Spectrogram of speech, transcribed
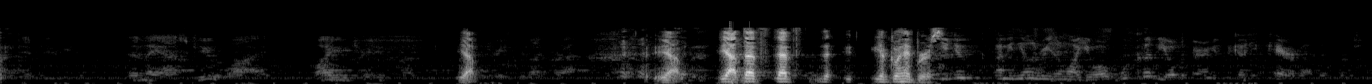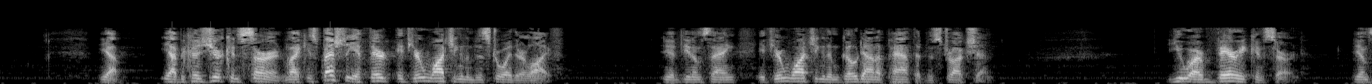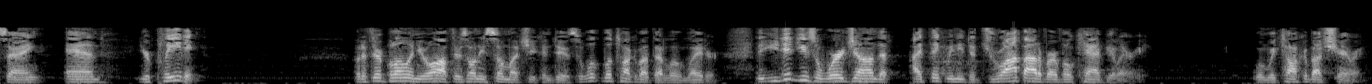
Then they ask you why. Why are you treating me like Yeah. Yeah. Yeah, that's that's the, yeah, go ahead, Bruce. You do I mean the only reason why you could be overbearing yeah. Yeah, because you're concerned. Like especially if they're if you're watching them destroy their life. You you know what I'm saying? If you're watching them go down a path of destruction, you are very concerned. You know what I'm saying? And you're pleading. But if they're blowing you off, there's only so much you can do. So we'll, we'll talk about that a little later. You did use a word, John, that I think we need to drop out of our vocabulary when we talk about sharing.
